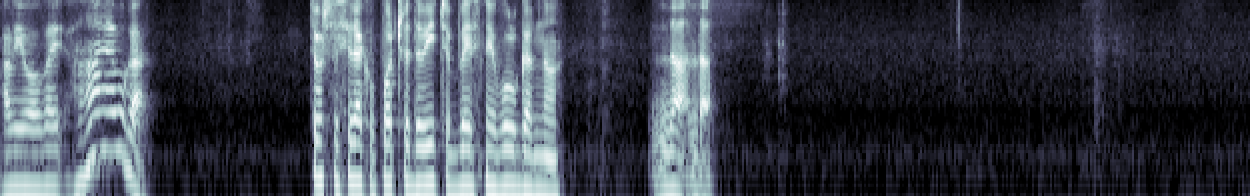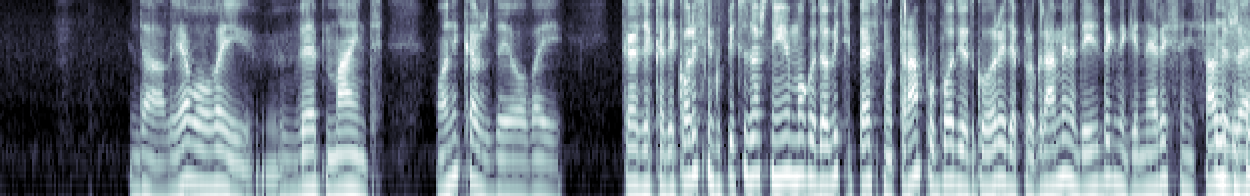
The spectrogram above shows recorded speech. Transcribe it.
Ali ovaj... Aha, evo ga. To što si rekao, počeo da viče besno i vulgarno. Da, da. Da, ali evo ovaj WebMind, oni kažu da je ovaj Kaže, kada je korisnik upitao zašto nije mogao dobiti pesmu o Trumpu, Bodi odgovorio da je programiran da izbjegne generisanje sadržaja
